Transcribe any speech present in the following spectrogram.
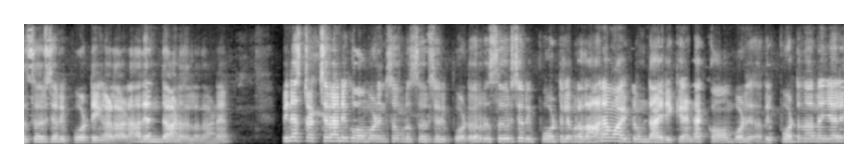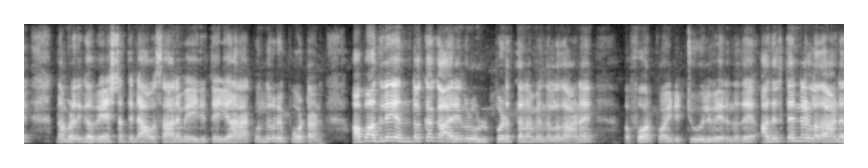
റിസർച്ച് റിപ്പോർട്ടിങ്ങുകളാണ് അതെന്താണെന്നുള്ളതാണ്. പിന്നെ structure and components of research report ഒരു റിസർച്ച് റിപ്പോർട്ടിൽ പ്രധാനമായിട്ടും ഉണ്ടായിരിക്കേണ്ട കോമ്പോണൻ റിപ്പോർട്ട് എന്ന് പറഞ്ഞു കഴിഞ്ഞാൽ നമ്മളൊരു ഗവേഷണത്തിന്റെ അവസാനം എഴുതി തയ്യാറാക്കുന്ന ഒരു റിപ്പോർട്ടാണ് അപ്പോൾ അതിൽ എന്തൊക്കെ കാര്യങ്ങൾ ഉൾപ്പെടുത്തണം എന്നുള്ളതാണ് ഫോർ പോയിന്റ് ടൂവിൽ വരുന്നത്. അതിൽ തന്നെ ഉള്ളതാണ്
